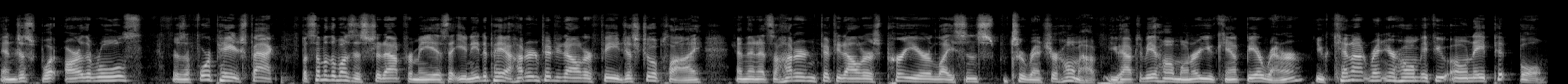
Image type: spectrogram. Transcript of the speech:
And just what are the rules? There's a four page fact, but some of the ones that stood out for me is that you need to pay a $150 fee just to apply, and then it's $150 per year license to rent your home out. You have to be a homeowner, you can't be a renter. You cannot rent your home if you own a pit bull.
